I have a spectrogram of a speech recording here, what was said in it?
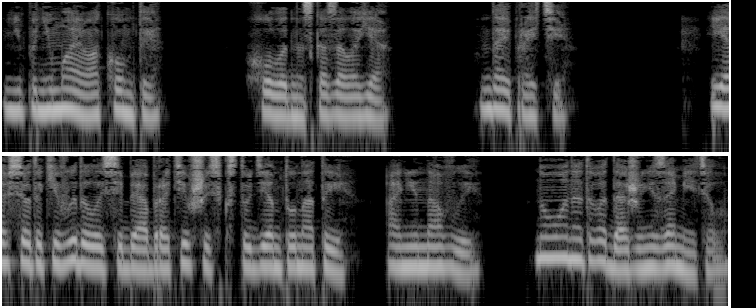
«Не понимаю, о ком ты», — холодно сказала я. «Дай пройти». Я все таки выдала себя, обратившись к студенту на «ты», а не на «вы», но он этого даже не заметил.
